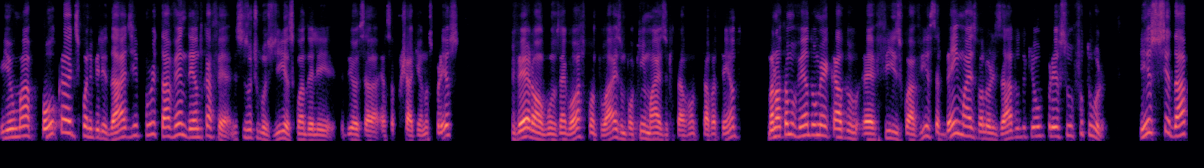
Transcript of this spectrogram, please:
e uma pouca disponibilidade por estar tá vendendo café. Nesses últimos dias, quando ele deu essa, essa puxadinha nos preços, tiveram alguns negócios pontuais, um pouquinho mais do que estava tendo, mas nós estamos vendo o mercado é, físico à vista bem mais valorizado do que o preço futuro. Isso se dá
